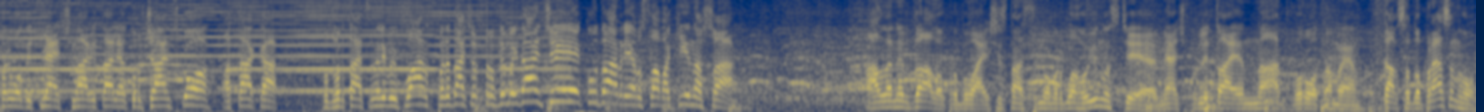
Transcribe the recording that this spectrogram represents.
переводить м'яч на Віталія Турчанського. Атака розвертається на лівий фланг. Передача в штрафний майданчик. Удар Ярослава Кінаша. Але невдало пробиває 16-й номер благоюності. М'яч пролітає над воротами. Дався до пресингу.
